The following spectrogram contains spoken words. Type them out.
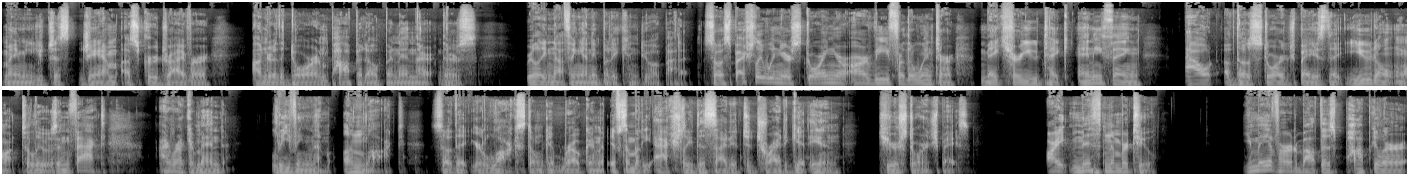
I mean, you just jam a screwdriver under the door and pop it open, and there, there's really nothing anybody can do about it. So, especially when you're storing your RV for the winter, make sure you take anything out of those storage bays that you don't want to lose. In fact, I recommend leaving them unlocked so that your locks don't get broken if somebody actually decided to try to get in to your storage bays. All right, myth number two you may have heard about this popular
